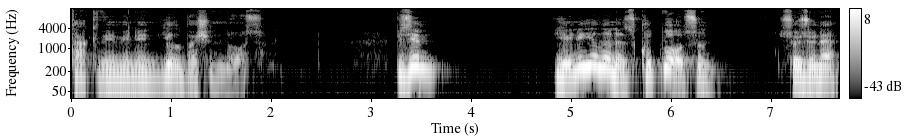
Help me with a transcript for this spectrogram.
takviminin yılbaşında olsun. Bizim yeni yılınız kutlu olsun sözüne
